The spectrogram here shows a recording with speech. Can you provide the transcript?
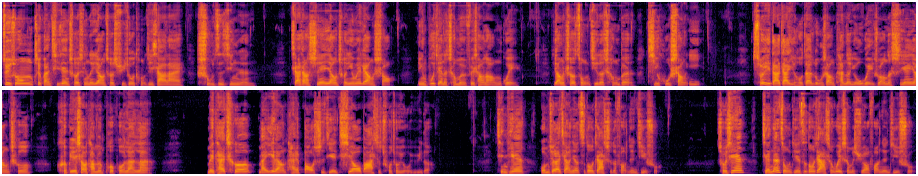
最终这款旗舰车型的样车需求统计下来，数字惊人。加上实验样车因为量少，零部件的成本非常的昂贵，样车总计的成本几乎上亿。所以大家以后在路上看到有伪装的实验样车，可别笑他们破破烂烂。每台车买一两台保时捷七幺八是绰绰有余的。今天我们就来讲讲自动驾驶的仿真技术。首先，简单总结自动驾驶为什么需要仿真技术。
